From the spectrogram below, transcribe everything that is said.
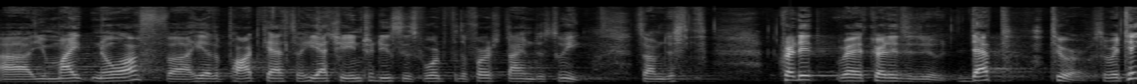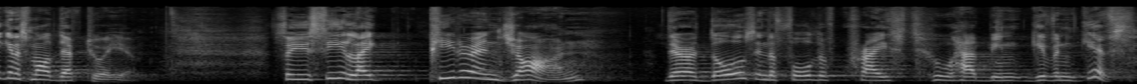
uh, you might know of. Uh, he has a podcast, so he actually introduced this word for the first time this week. So I'm just credit where credit is due. Depth tour. So we're taking a small depth tour here. So you see, like Peter and John, there are those in the fold of Christ who have been given gifts,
